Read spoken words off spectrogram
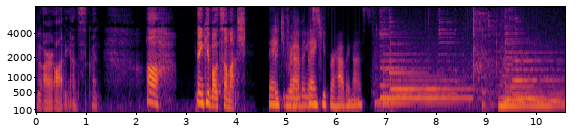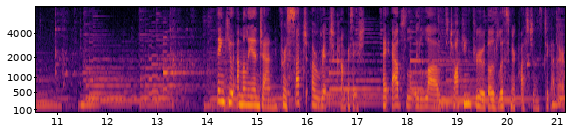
to our audience. Good. Oh, Thank you both so much. Thank, Thank you. you for having us. Thank you for having us. Thank you, Emmalee and Jen, for such a rich conversation. I absolutely loved talking through those listener questions together.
